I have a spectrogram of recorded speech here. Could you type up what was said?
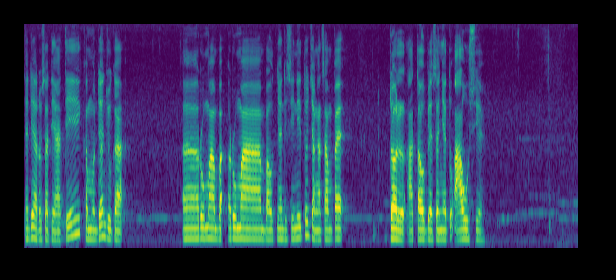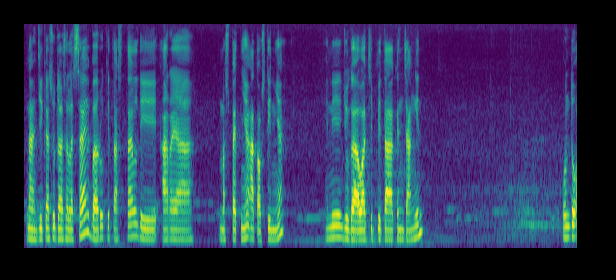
Jadi harus hati-hati. Kemudian juga eh, rumah rumah bautnya di sini tuh jangan sampai dol atau biasanya itu aus ya. Nah, jika sudah selesai baru kita setel di area nospadnya atau stinnya ini juga wajib kita kencangin. Untuk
